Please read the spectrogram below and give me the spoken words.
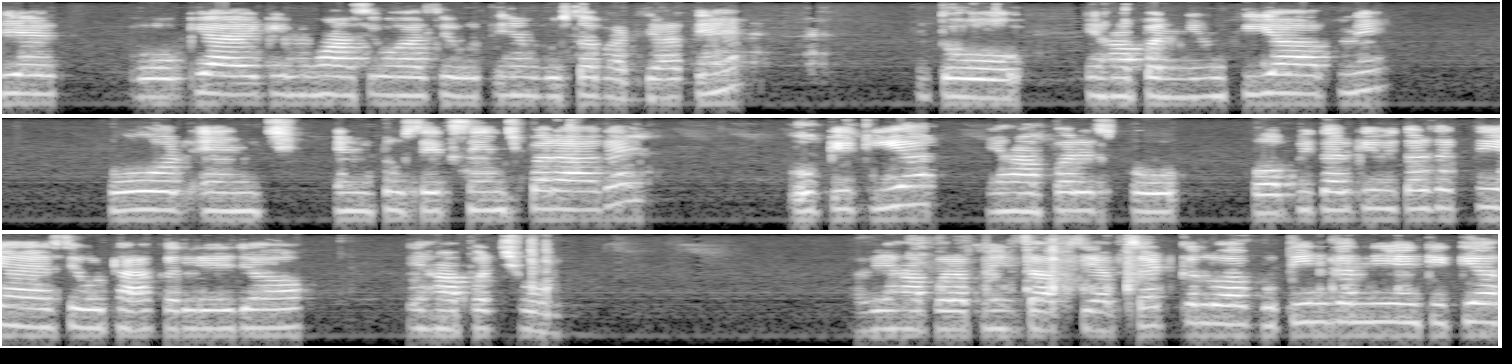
ये वो क्या है कि मुहासे वहासे होते हैं, वो सब हट जाते हैं। तो यहाँ पर न्यू किया आपने। Four inch into six inch पर आ गए। ओके किया। यहाँ पर इसको कॉपी करके भी कर सकते हैं या ऐसे उठा कर ले जाओ। यहाँ पर छोड़ अब यहाँ पर अपने हिसाब से आप सेट कर लो, आपको तीन करनी है कि क्या?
